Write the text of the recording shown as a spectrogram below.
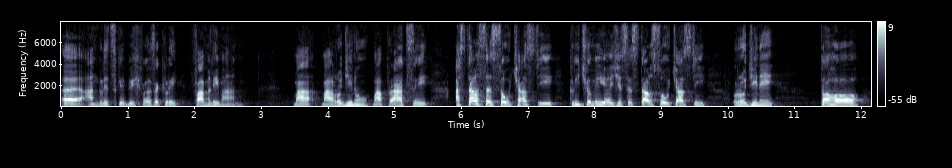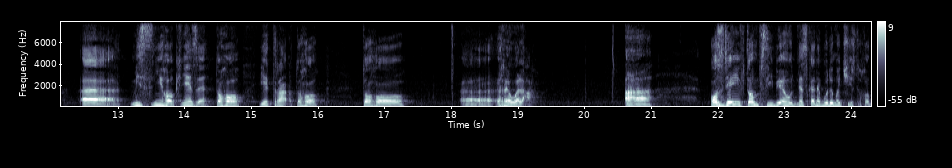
eh, anglicky bych řekli family man. Má, má rodinu, má práci a stal se součástí, klíčový je, že se stal součástí rodiny toho eh, místního kněze, toho, jetra, toho, toho eh, Reuela. A později v tom příběhu, dneska nebudeme číst ho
